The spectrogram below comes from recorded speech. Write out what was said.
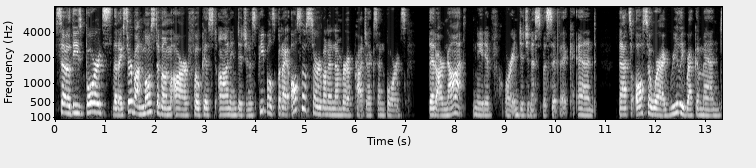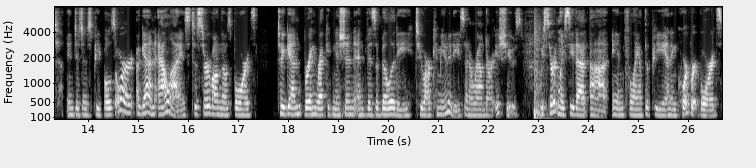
So these boards that I serve on, most of them are focused on Indigenous peoples, but I also serve on a number of projects and boards that are not Native or Indigenous specific. And that's also where I really recommend Indigenous peoples or, again, allies to serve on those boards to, again, bring recognition and visibility to our communities and around our issues. We certainly see that uh, in philanthropy and in corporate boards.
